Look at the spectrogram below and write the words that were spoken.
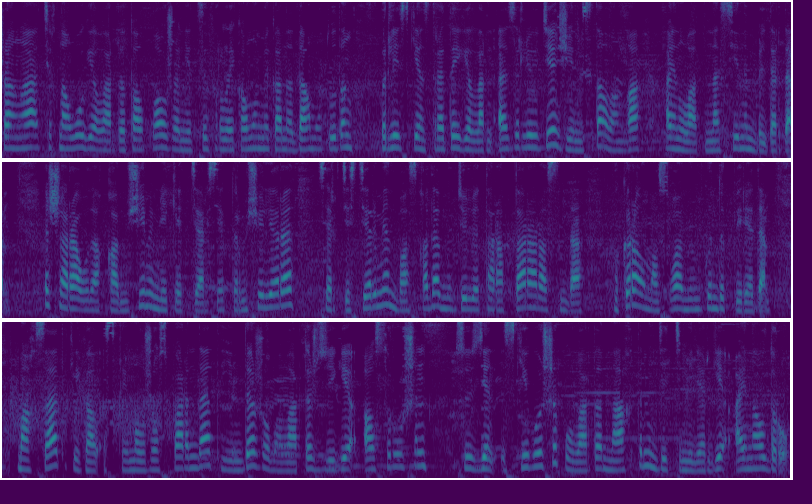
жаңа технологияларды талқылау және цифрлы экономиканы дамытудың бірлескен стратегияларын әзірлеуде жемісті алаңға айналатынына сенім білдірді. Іс-шара одаққа мүше мемлекеттер сектор мүшелері, серіктестер мен басқа да мүдделі тараптар арасында пікір алмасуға мүмкіндік береді. Мақсат кегал іс-қимыл жоспарында тиімді жобаларды жүзеге асыру үшін сөзден іске көшіп оларды нақты міндеттемелерге айналдыру.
